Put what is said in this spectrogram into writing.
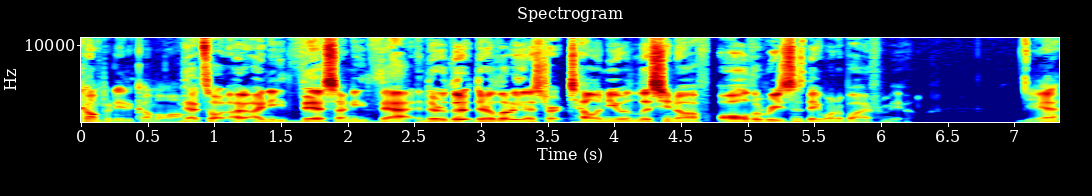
company to come along. That's all. I, I need this. I need that. And they're they're literally going to start telling you and listing off all the reasons they want to buy from you. yeah,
